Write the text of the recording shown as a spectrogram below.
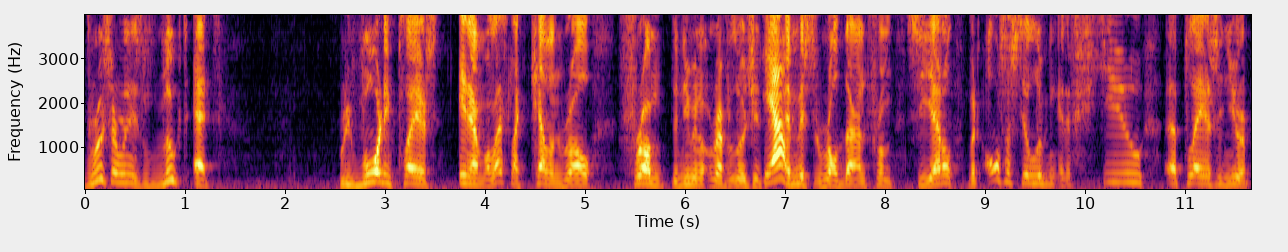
Bruce Arena has looked at rewarding players in MLS like Kelyn Rowe from the New England Revolution Yeah. and Mr. Roldan from Seattle, but also still looking at a few uh, players in Europe.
